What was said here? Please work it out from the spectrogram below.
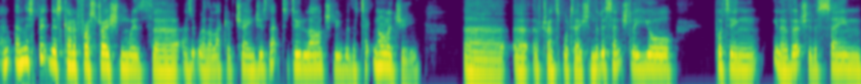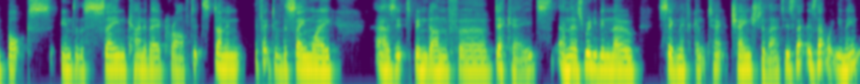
And, and this bit, this kind of frustration with, uh, as it were, the lack of change, is that to do largely with the technology uh, uh, of transportation? That essentially you're putting you know virtually the same box into the same kind of aircraft. It's done in effectively the same way as it's been done for decades and there's really been no significant t- change to that. Is that is that what you mean?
